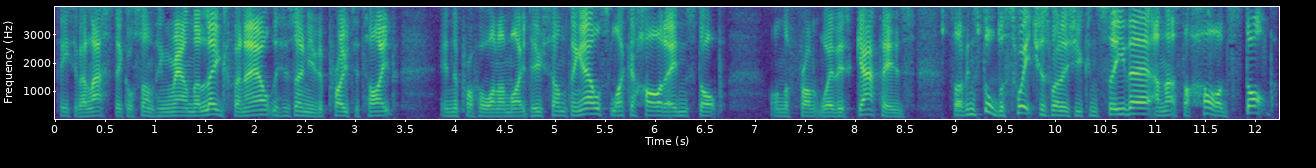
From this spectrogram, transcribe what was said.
a piece of elastic or something around the leg for now. This is only the prototype in the proper one I might do something else like a hard end stop on the front where this gap is so I've installed the switch as well as you can see there and that's the hard stop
